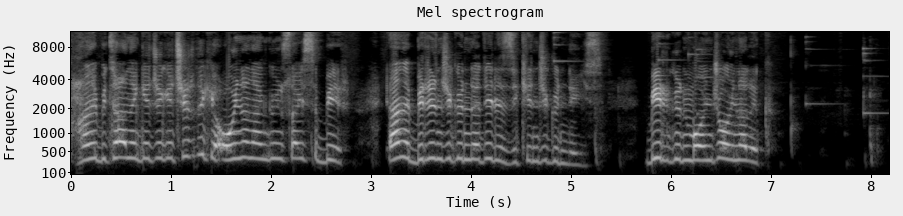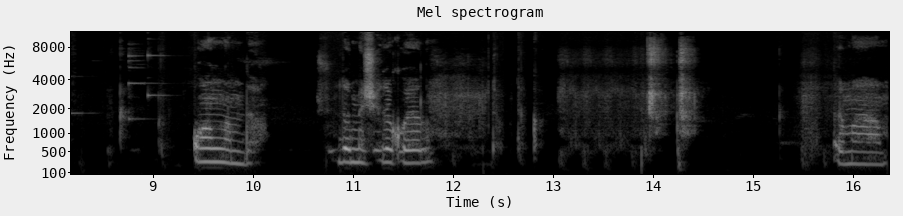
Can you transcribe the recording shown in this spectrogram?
Hani bir tane gece geçirdik ya oynanan gün sayısı bir. Yani birinci günde değiliz ikinci gündeyiz. Bir gün boyunca oynadık. O anlamda. Şurada meşale koyalım. Tamam.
